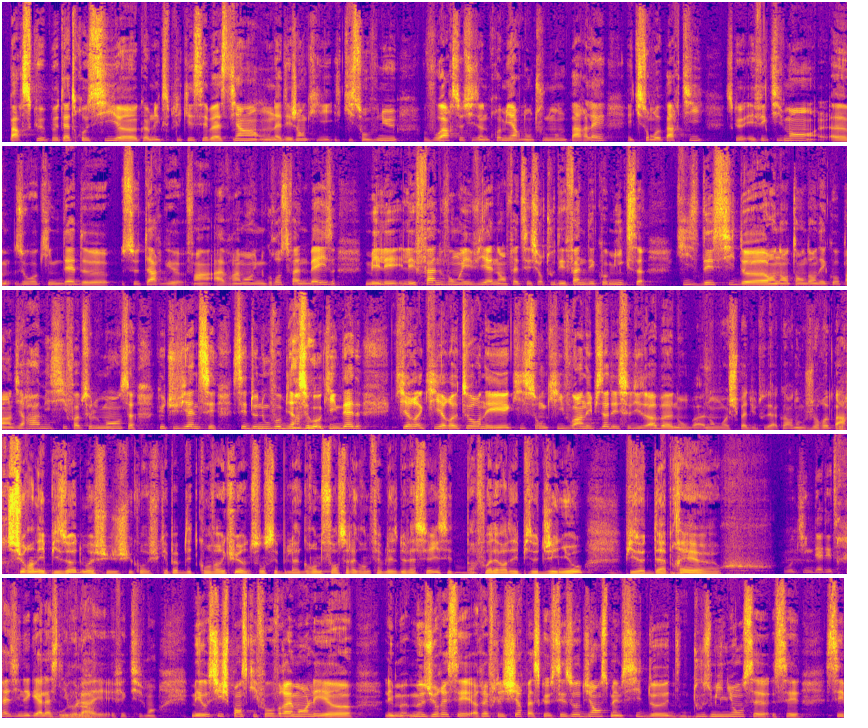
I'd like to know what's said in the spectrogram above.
Parce que peut-être aussi, euh, comme l'expliquait Sébastien, on a des gens qui, qui sont venus voir ce season première dont tout le monde parlait et qui sont repartis. Parce que effectivement, euh, The Walking Dead euh, se targue, enfin, a vraiment une grosse fanbase, mais les, les fans vont et viennent. En fait, c'est surtout des fans des comics qui se décident en entendant des copains dire ah mais si, il faut absolument que tu viennes, c'est de nouveau bien The Walking Dead, qui, qui retournent et qui sont qui voient un épisode et se disent ah bah non bah non moi je suis pas du tout d'accord donc je repars. Sur un épisode, moi je suis, je suis, je suis capable d'être convaincu. De toute façon, c'est la grande force et la grande faiblesse de la série, c'est parfois d'avoir des épisodes géniaux. Épisode d'après, euh, Walking Dead est très inégal à ce là niveau-là, effectivement. Mais aussi, je pense qu'il faut vraiment les, euh, les mesurer, c'est réfléchir, parce que ces audiences, même si de 12 millions, c'est-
